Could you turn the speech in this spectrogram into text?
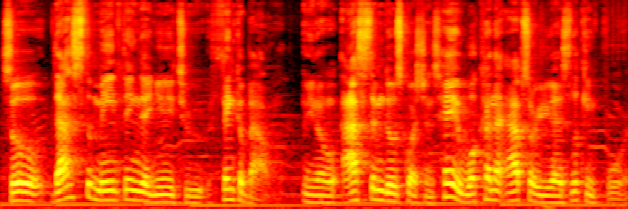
So that's the main thing that you need to think about. You know, ask them those questions. Hey, what kind of apps are you guys looking for?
